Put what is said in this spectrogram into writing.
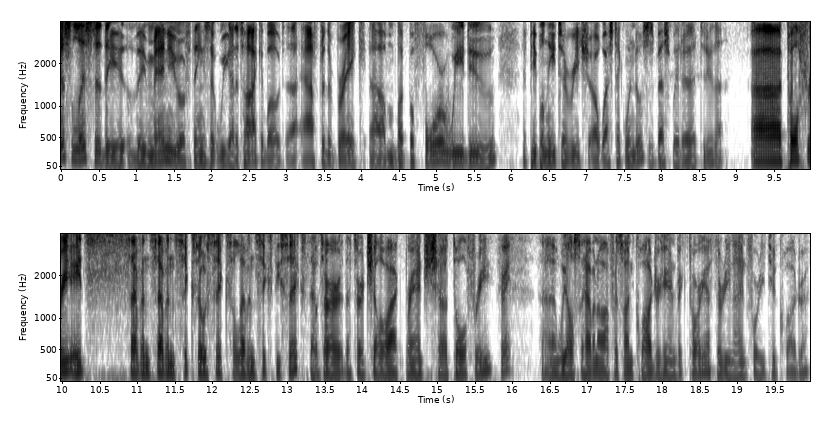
just listed the the menu of things that we got to talk about uh, after the break. Um, but before we do, if people need to reach uh, Westeck Windows, is the best way to, to do that. Uh, toll free 877-606-1166. That's our that's our Chilliwack branch uh, toll free. Great, Uh, we also have an office on Quadra here in Victoria, 3942 Quadra.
